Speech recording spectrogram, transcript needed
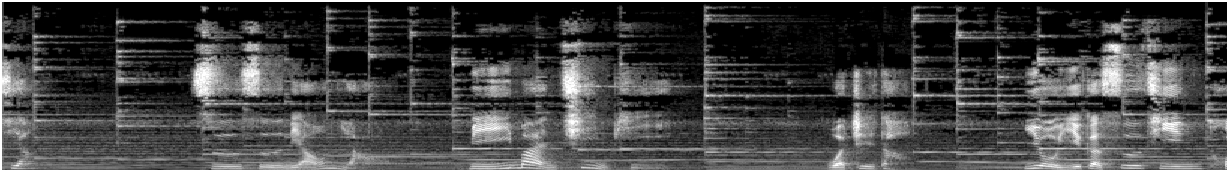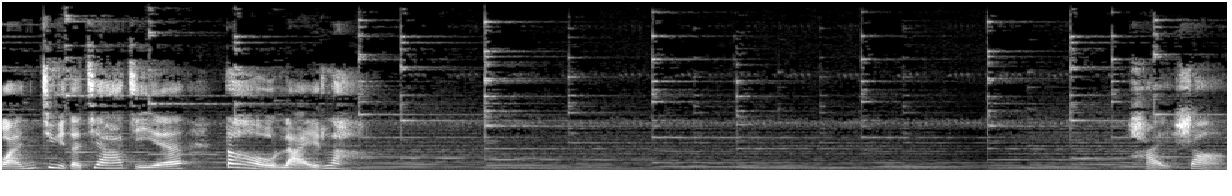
香，丝丝袅袅，弥漫沁脾。我知道，又一个思亲团聚的佳节到来了。海上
